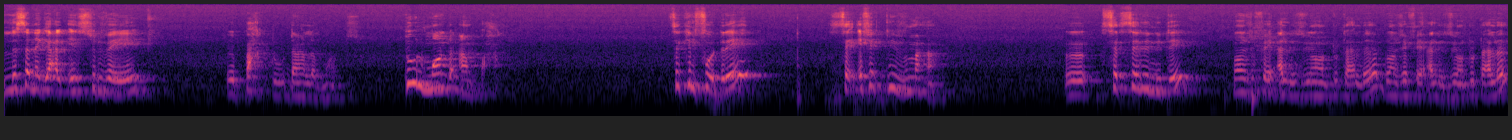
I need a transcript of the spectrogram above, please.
le Sénégal est surveillé partout dans le monde. Tout le monde en parle. Ce qu'il faudrait, c'est effectivement cette sérénité dont je fais allusion tout à l'heure, dont j'ai fait allusion tout à l'heure,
